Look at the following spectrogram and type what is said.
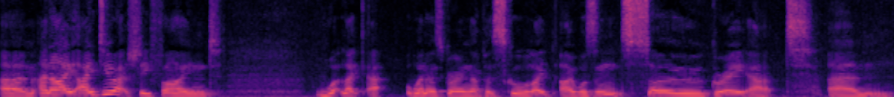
Um, and I, I do actually find what, like, uh, when I was growing up at school, I, I wasn't so great at um,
